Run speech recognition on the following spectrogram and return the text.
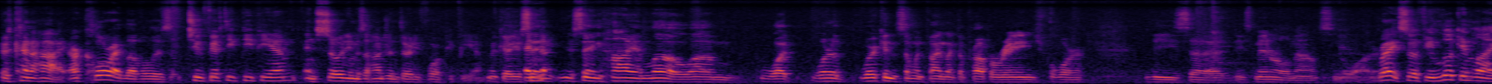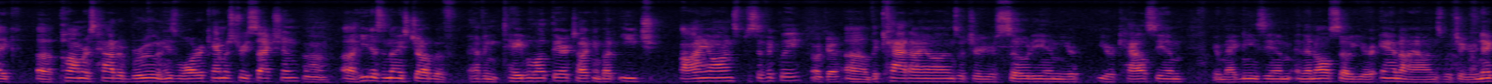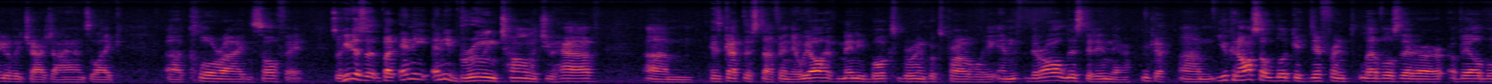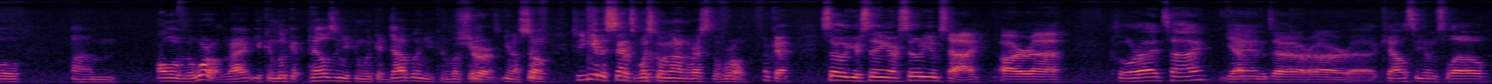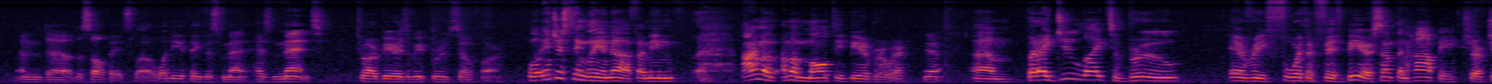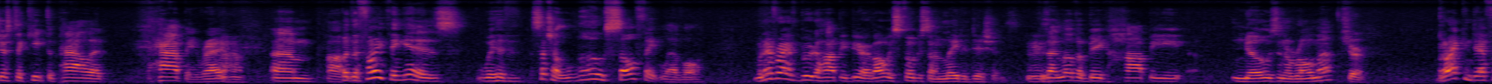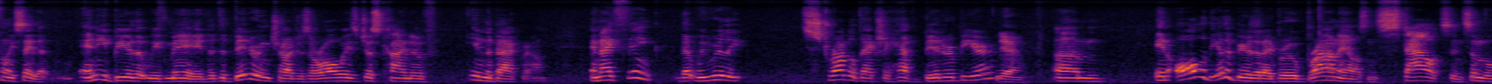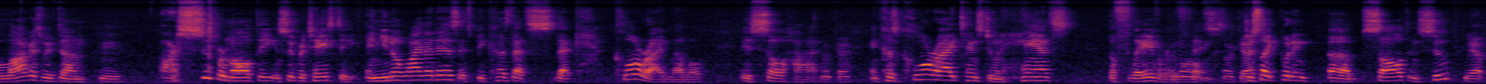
it's kind of high. Our chloride level is 250 ppm, and sodium is 134 ppm. Okay, you're saying you're saying high and low. Um, what what are, where can someone find like the proper range for these uh, these mineral amounts in the water? Right. So if you look in like uh, Palmer's How to Brew in his water chemistry section, uh-huh. uh, he does a nice job of having table out there talking about each ion specifically. Okay. Uh, the cations, which are your sodium, your your calcium, your magnesium, and then also your anions, which are your negatively charged ions like uh, chloride and sulfate. So he does it, but any any brewing tome that you have um, has got this stuff in there. We all have many books, brewing books probably, and they're all listed in there. Okay. Um, you can also look at different levels that are available um, all over the world, right? You can look at Pilsen, you can look at Dublin, you can look sure. at, you know, so, so you can get a sense of what's going on in the rest of the world. Okay. So you're saying our sodium's high, our uh, chloride's high, yeah. and uh, our uh, calcium's low, and uh, the sulfate's low. What do you think this meant, has meant to our beers that we've brewed so far? Well, interestingly enough, I mean, I'm a, I'm a malty beer brewer. Yeah. Um, but I do like to brew every fourth or fifth beer, something hoppy, sure. just to keep the palate happy, right? Uh-huh. Um, but the funny thing is, with such a low sulfate level, whenever I've brewed a hoppy beer, I've always focused on late additions because mm-hmm. I love a big hoppy nose and aroma. Sure. But I can definitely say that any beer that we've made, that the bittering charges are always just kind of in the background. And I think that we really struggle to actually have bitter beer. Yeah. Um, in all of the other beer that I brew, brown ales and stouts and some of the lagers we've done mm. Are super malty and super tasty. And you know why that is? It's because that's that chloride level is so high. Okay. And because chloride tends to enhance the flavor of Malts. things. Okay. Just like putting uh, salt in soup. Yep.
